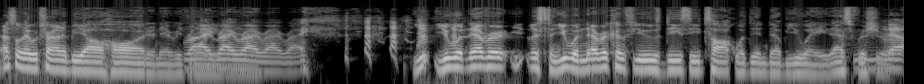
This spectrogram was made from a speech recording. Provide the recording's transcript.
that's what they were trying to be all hard and everything. Right, right, man. right, right, right. You you would never listen. You would never confuse DC Talk with NWA. That's for sure. No.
